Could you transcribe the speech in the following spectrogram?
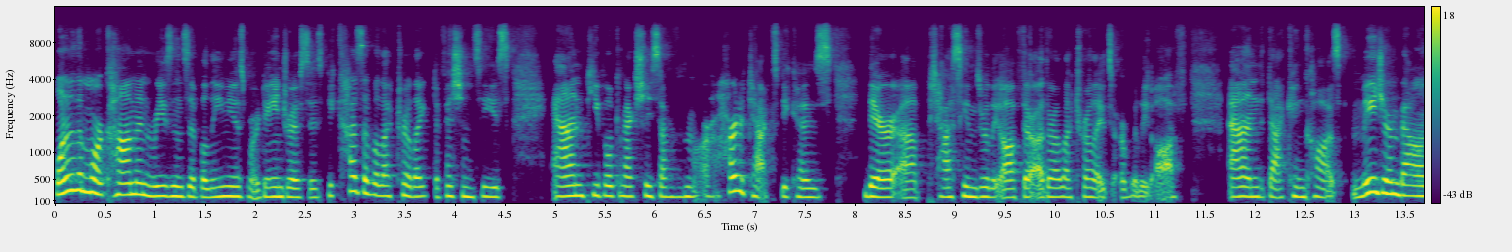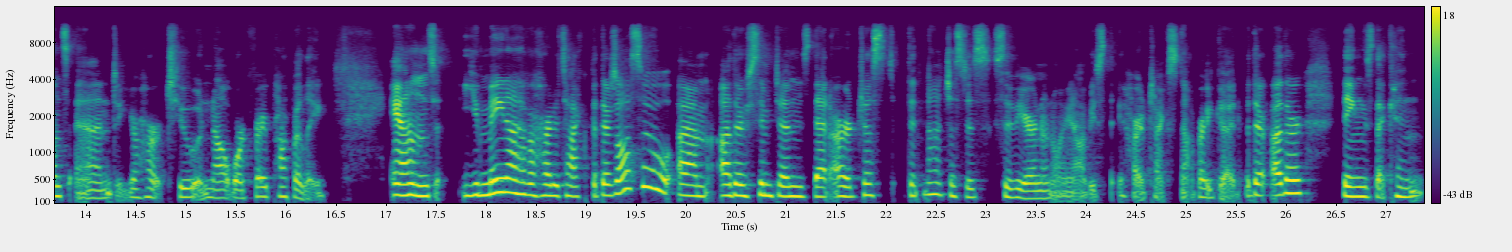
one of the more common reasons that bulimia is more dangerous is because of electrolyte deficiencies, and people can actually suffer from heart attacks because their uh, potassium's really off, their other electrolytes are really off, and that can cause a major imbalance and your heart to not work very properly. And you may not have a heart attack but there's also um, other symptoms that are just that not just as severe and annoying obviously. Heart attack's not very good but there are other things that can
